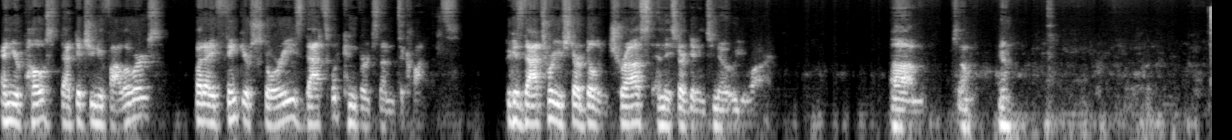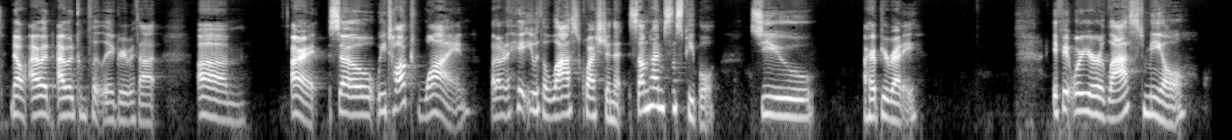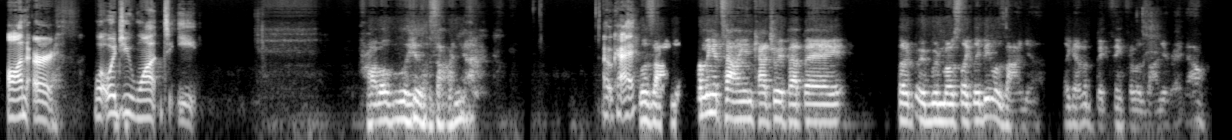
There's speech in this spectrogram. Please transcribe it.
and your post that gets you new followers, but I think your stories, that's what converts them to clients. Because that's where you start building trust and they start getting to know who you are. Um, so yeah. No, I would I would completely agree with that. Um all right. So we talked wine, but I'm gonna hit you with the last question that sometimes some people so you I hope you're ready. If it were your last meal on earth, what would you want to eat? Probably lasagna. Okay. lasagna, something Italian, cacio e pepe, but it would most likely be lasagna. Like I have a big thing for lasagna right now,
